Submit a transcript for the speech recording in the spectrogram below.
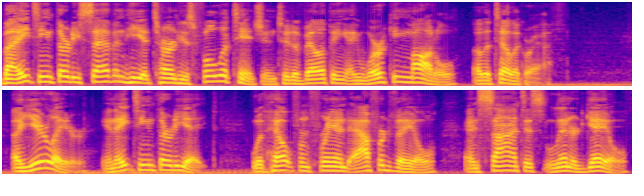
By 1837, he had turned his full attention to developing a working model of the telegraph. A year later, in 1838, with help from friend Alfred Vail and scientist Leonard Gale,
